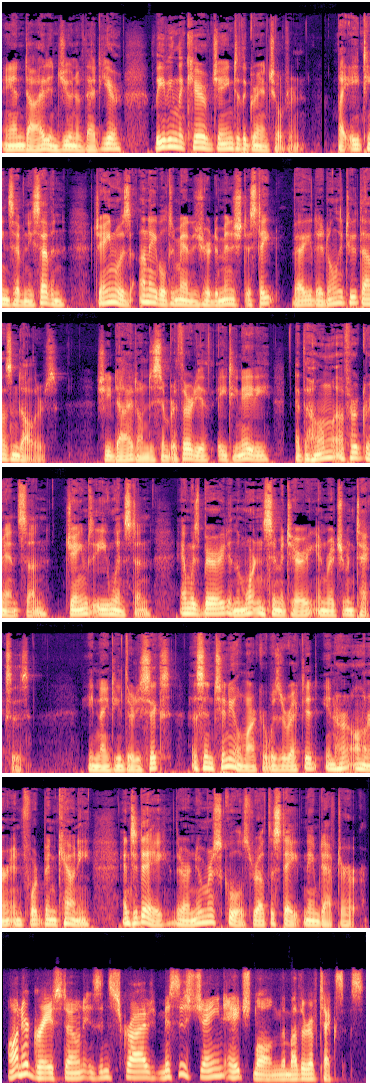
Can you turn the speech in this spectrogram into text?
Anne died in June of that year, leaving the care of Jane to the grandchildren. By 1877, Jane was unable to manage her diminished estate, valued at only $2,000. She died on December 30, 1880, at the home of her grandson, James E. Winston, and was buried in the Morton Cemetery in Richmond, Texas. In 1936, a centennial marker was erected in her honor in Fort Bend County, and today there are numerous schools throughout the state named after her. On her gravestone is inscribed Mrs. Jane H. Long, the mother of Texas.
